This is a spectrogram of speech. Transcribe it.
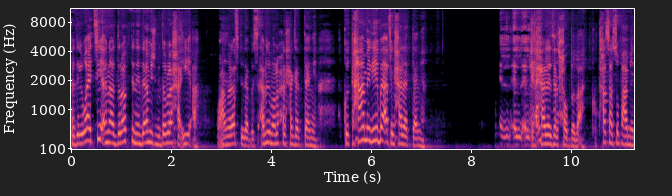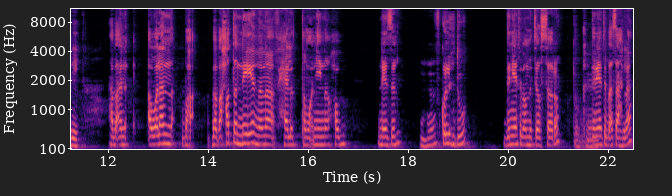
فدلوقتي أنا أدركت إن ده مش بالضرورة حقيقة وعرفت ده بس قبل ما أروح للحاجة التانية كنت هعمل إيه بقى في الحالة التانية؟ ال... ال... الحب؟ الحب بقى. كنت حاسة صوف عامل إيه؟ هبقى أنا اولا. ببقى حاطة النية إن أنا في حالة طمأنينة حب نازل. في كل هدوء. الدنيا تبقى متيسرة. أوكي. الدنيا تبقى سهلة.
